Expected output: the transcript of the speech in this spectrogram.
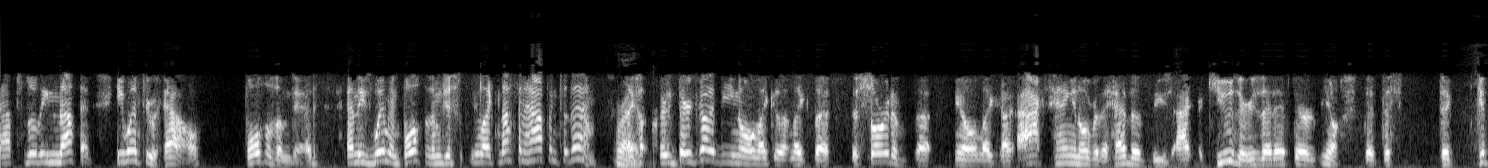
absolutely nothing. He went through hell. Both of them did, and these women, both of them, just like nothing happened to them. Right. Like, there, there's got to be, you know, like a, like the the sort of, uh, you know, like an axe hanging over the head of these accusers that if they're, you know, that this to get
